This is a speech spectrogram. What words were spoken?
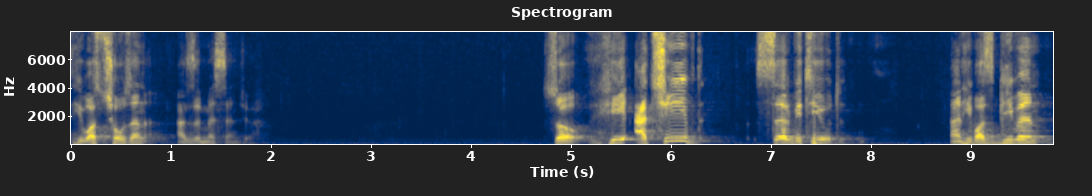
he was chosen as a messenger. So he achieved servitude and he was given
